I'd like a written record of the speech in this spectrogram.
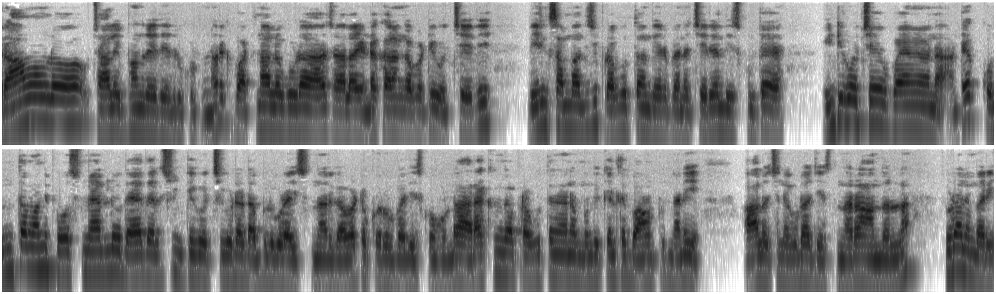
గ్రామంలో చాలా ఇబ్బందులు అయితే ఎదుర్కొంటున్నారు. పట్టణాల్లో కూడా చాలా ఎండాకాలం కాబట్టి వచ్చేది. దీనికి సంబంధించి ప్రభుత్వం దీనిపైన చర్యలు తీసుకుంటే ఇంటికి వచ్చే ఉపాయం ఏమైనా అంటే కొంతమంది పోస్ట్ మ్యాన్లు దయదలిచి ఇంటికి వచ్చి కూడా డబ్బులు కూడా ఇస్తున్నారు కాబట్టి ఒక రూపాయి తీసుకోకుండా ఆ రకంగా ప్రభుత్వం ఏమైనా ముందుకెళ్తే బాగుంటుందని ఆలోచన కూడా చేస్తున్నారు ఆందోళన. చూడాలి మరి.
